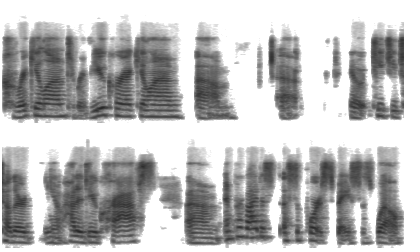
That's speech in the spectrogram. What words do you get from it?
curriculum, to review curriculum, um, uh, you know, teach each other, you know, how to do crafts, um, and provide a, a, support space as well.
